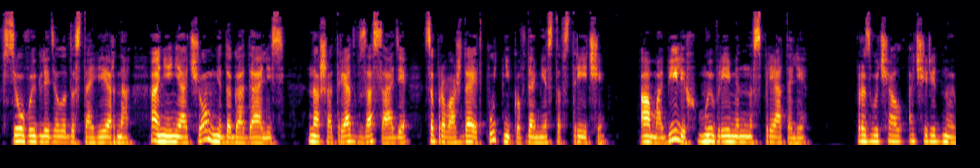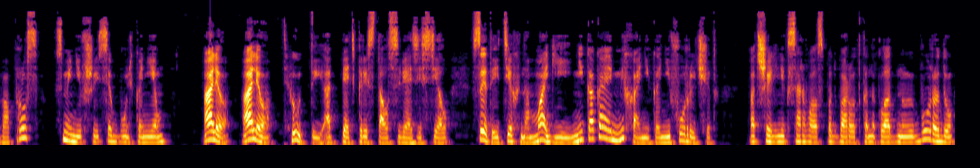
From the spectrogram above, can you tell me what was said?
Все выглядело достоверно, они ни о чем не догадались. Наш отряд в засаде, сопровождает путников до места встречи. А мобиль их мы временно спрятали. Прозвучал очередной вопрос, сменившийся бульканьем. «Алло, алло! Тьфу ты, опять кристалл связи сел! С этой техномагией никакая механика не фурычит!» Отшельник сорвал с подбородка накладную бороду,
